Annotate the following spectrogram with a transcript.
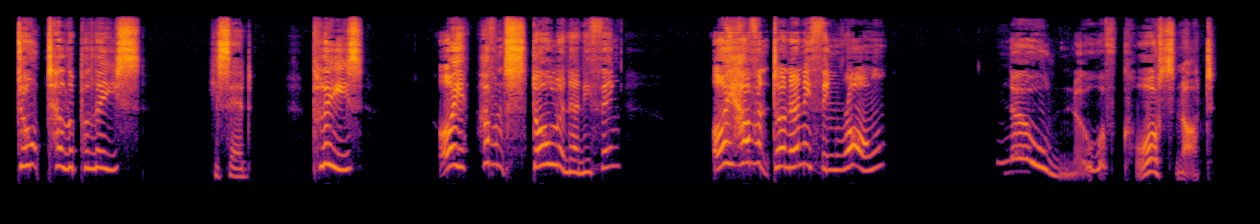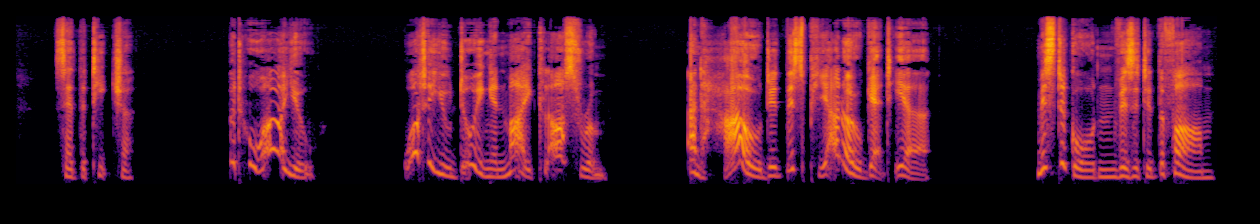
Don't tell the police, he said. Please, I haven't stolen anything. I haven't done anything wrong. No, no, of course not, said the teacher. But who are you? What are you doing in my classroom? And how did this piano get here? Mr. Gordon visited the farm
